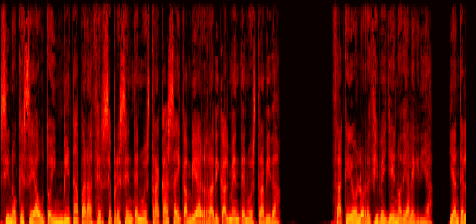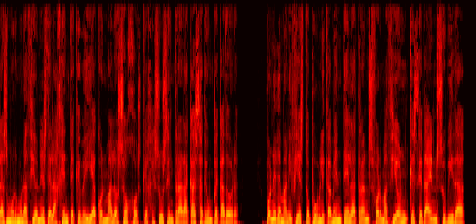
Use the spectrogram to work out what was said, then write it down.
sino que se autoinvita para hacerse presente en nuestra casa y cambiar radicalmente nuestra vida. Zaqueo lo recibe lleno de alegría, y ante las murmuraciones de la gente que veía con malos ojos que Jesús entrara a casa de un pecador, pone de manifiesto públicamente la transformación que se da en su vida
